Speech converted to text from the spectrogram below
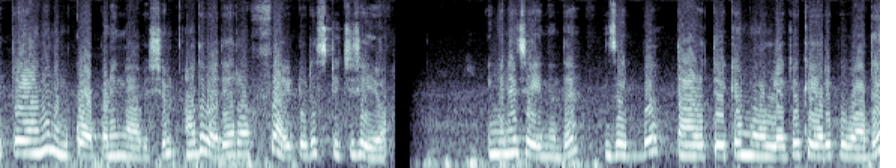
എത്രയാണോ നമുക്ക് ഓപ്പണിംഗ് ആവശ്യം അതുവരെ റഫായിട്ട് ഒരു സ്റ്റിച്ച് ചെയ്യുക. ഇങ്ങനെ ചെയ്യുന്നത് സിബ് താഴത്തേക്കോ മുകളിലേക്കോ കയറി പോവാതെ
